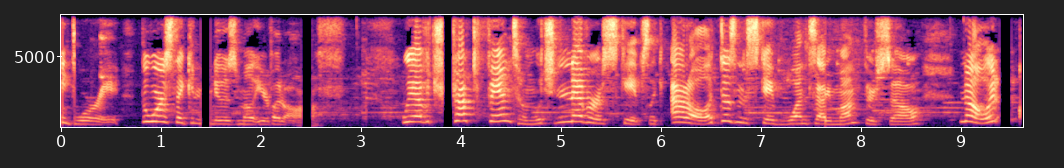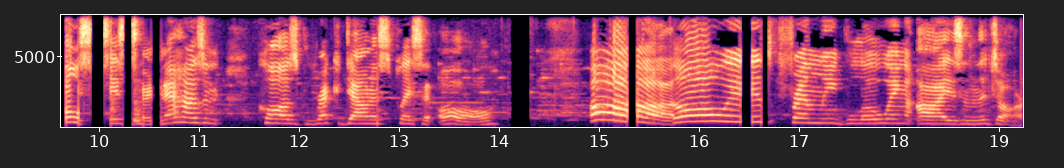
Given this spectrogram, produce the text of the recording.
need to worry. The worst they can do is melt your foot off. We have a trapped phantom, which never escapes, like at all. It doesn't escape once every month or so. No, it always stays there, and it hasn't caused wreck down in this place at all. Ah, always friendly, glowing eyes in the dark.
